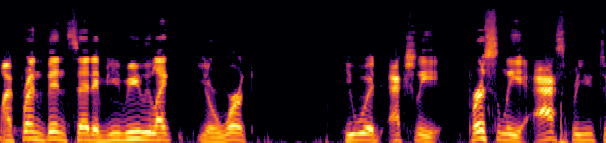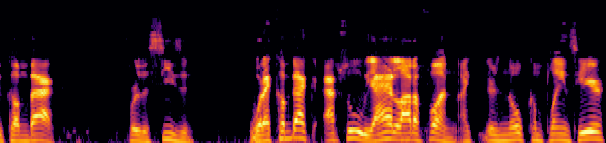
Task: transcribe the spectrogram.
my friend Vince said if you really like your work, he would actually personally ask for you to come back for the season. Would I come back? Absolutely. I had a lot of fun. I, there's no complaints here.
